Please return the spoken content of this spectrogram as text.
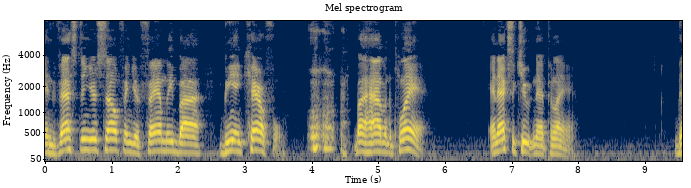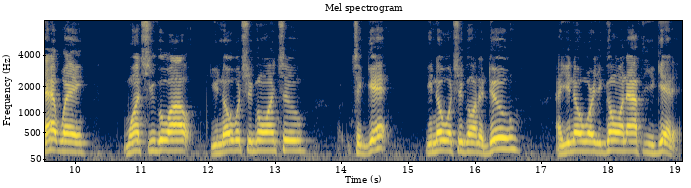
Invest in yourself and your family by being careful, by having a plan and executing that plan. That way, once you go out, you know what you're going to to get, you know what you're going to do, and you know where you're going after you get it.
